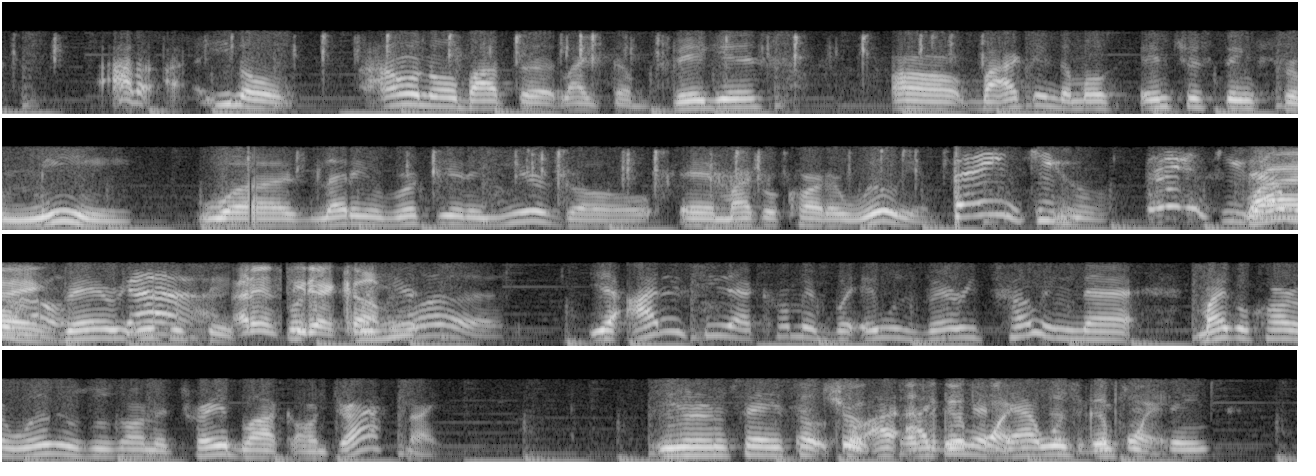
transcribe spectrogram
I you know I don't know about the like the biggest Uh, but I think the most interesting for me was letting Rookie of the Year go and Michael Carter Williams. Thank you, thank you. That Right. was very God. interesting. I didn't see But- that coming. It was. Yeah, I didn't see that coming, but it was very telling that Michael Carter Williams was on the trade block on draft night. You know what I'm saying? So, That's true. so I, That's I a think good that point. that was That's a good point. interesting.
